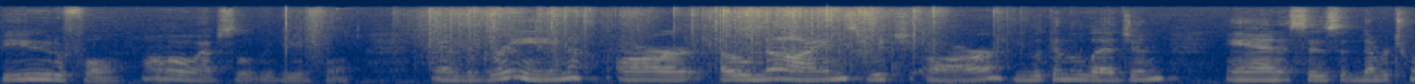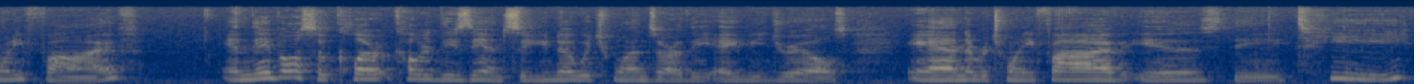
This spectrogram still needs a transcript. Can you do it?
Beautiful. Oh, absolutely beautiful. And the green are 09s, which are, you look in the legend, and it says number 25. And they've also colored these in so you know which ones are the AB drills. And number 25 is the T.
